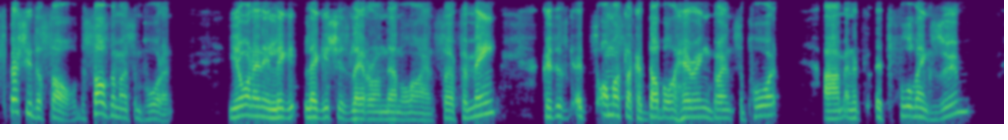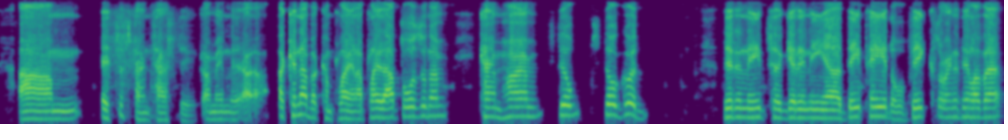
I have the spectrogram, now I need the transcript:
especially the sole. The sole's the most important. You don't want any leg, leg issues later on down the line. So for me, because it's, it's almost like a double herringbone support, um, and it's, it's full length zoom, um, it's just fantastic. I mean, I, I can never complain. I played outdoors with them, came home, still still good. Didn't need to get any uh, heat or Vicks or anything like that.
